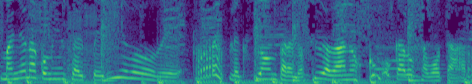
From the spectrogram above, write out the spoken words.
Mañana comienza el periodo de reflexión para los ciudadanos convocados a votar.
